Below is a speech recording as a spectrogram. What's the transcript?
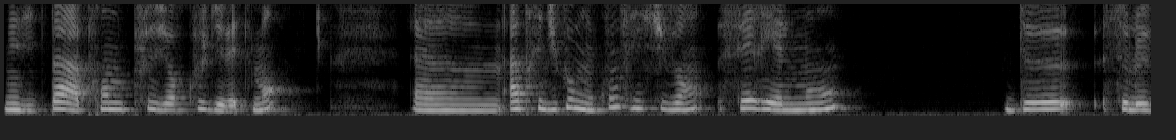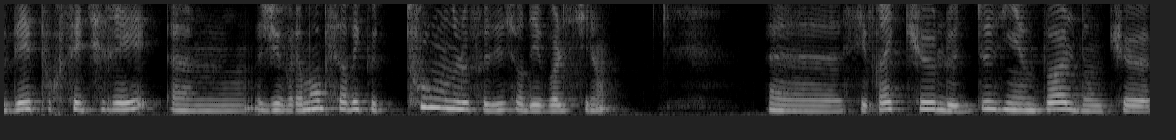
n'hésite pas à prendre plusieurs couches de vêtements. après, du coup, mon conseil suivant, c'est réellement de se lever pour s'étirer. Euh, j'ai vraiment observé que tout le monde le faisait sur des vols si longs. Euh, c'est vrai que le deuxième vol, donc euh,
